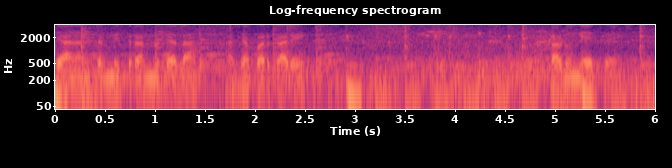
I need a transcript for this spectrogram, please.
त्यानंतर मित्रांनो त्याला अशा प्रकारे काढून घ्यायचं आहे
